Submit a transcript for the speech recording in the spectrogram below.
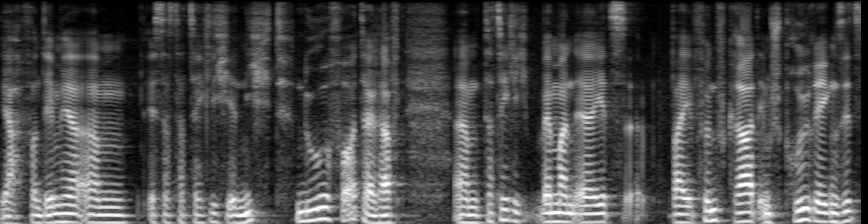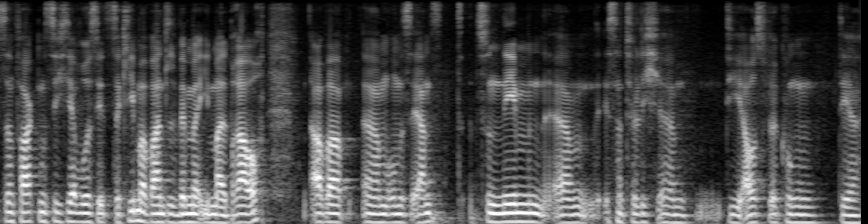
ja, von dem her ähm, ist das tatsächlich nicht nur vorteilhaft. Ähm, tatsächlich, wenn man äh, jetzt bei 5 Grad im Sprühregen sitzt, dann fragt man sich ja, wo ist jetzt der Klimawandel, wenn man ihn mal braucht. Aber ähm, um es ernst zu nehmen, ähm, ist natürlich ähm, die Auswirkung der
